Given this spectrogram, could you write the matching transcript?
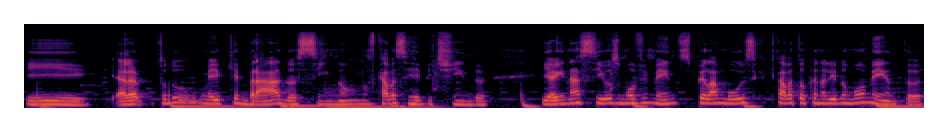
E era tudo meio quebrado, assim, não, não ficava se repetindo. E aí nasciam os movimentos pela música que estava tocando ali no momento.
